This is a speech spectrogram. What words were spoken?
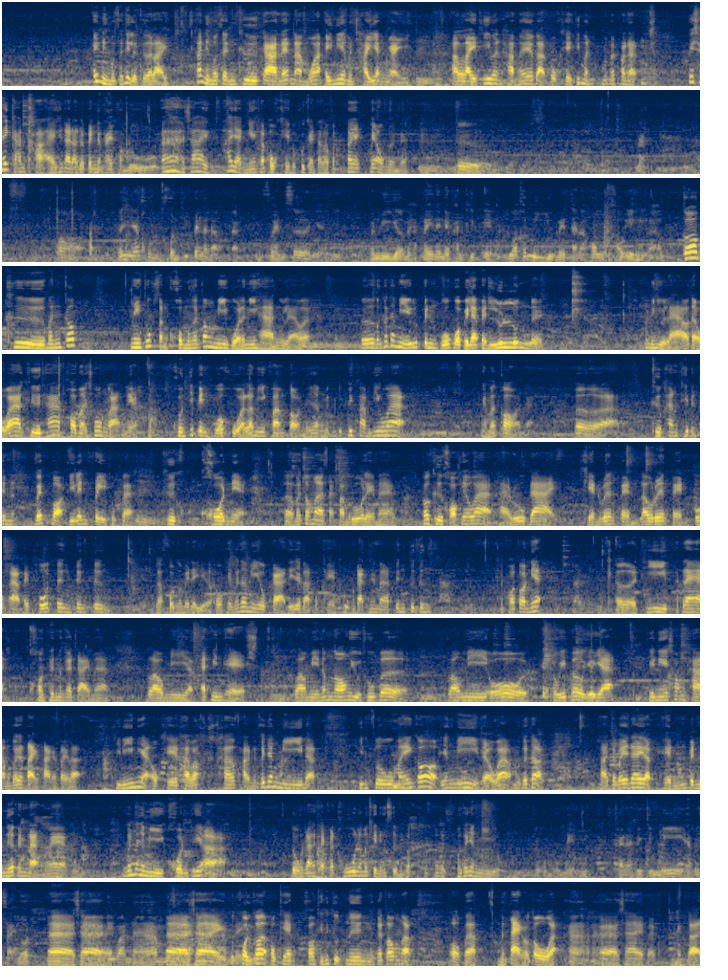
ไอ้หนึ่งเปอร์เซ็นต์ที่เหลือคืออะไร ถ้าหนึ่งเปอร์เซ็นต์คือการแนะนำว่าไอ้เนี่ยมันใช้ยังไงอืมอะไรที่มันทำให้แบบโอเคที่มันมันมันอาจไม่ใช่การขายแต่อาจจะเป็นการให้ความรู้ อ่าใช่ ถ้าอย่างเนี้ยครับโอเคมาคุยกันแต่เราก็ไม่ไม่เอาเงินนะอืมเออนะก็ แล้วทีเนี้ยคนคนที่เป็นระดับแบบอินฟลูเอนเซอร์อย่างเงี้ยมีมันมีเยอะไหมครับในในในพันทิปเองอะหรือว่าเขามีอยู่ในแต่ละห้องของเขาเองอยู่แล้ว ก็คือมันก็ในทุกสังคมมันก็ต้องมีหัวและมีหางอยู่แล้วอะอืมอืมเออมันก็จะมีเป็นหัวหัวไปแล้วเป็นรุ่นรุ่นๆเลยมันมีอยู่แล้ว แต่ว่าคือถ้าพอมาช่วงหลังเนี่ย คนที่เป็นหัวหัวแล้วมีความต่อเนื่องด้วยความที่ว่าอย่างเมื่อก่อนอะเออคือพันที่เป็นเป็นเว็บบอร์ดที่เล่นฟรีถูกป่ะอืมคือคนเนี่ยเออมันต้องมาอาศัยความรู้อะไรมาก ก็คือขอแค่ว่าถ่ายรูปได้ เขียนเรื่องเป็นเล่าเรื่องเป็นปุ๊บอะไปโพสต์ตึ้งตึ้งตึ้งแล้วคนก็ไม่ได้เยอะโอเคก็จะมีโอกาสที่จะแบบโอเคถูกดันขึ้นมาตึ้งตึ้งตึ้งแต่พอตอนเนี้ยเออที่แรกคอนเทนต์มันกระจายมาก เรามีแบบแอดมินเพจอืมเรามีน้องๆยูทูบเบอร์อืมเรามีโอ้ทวิตเตอร์เยอะแยะ ทีนี้ช่องทางมันก็จะแตกต่างกันไปละ ทีนี้เนี่ยโอเคถามว่าทางฝั่งนั้นก็ยังมีแบบ อินฟลูไหมก็ยังมีแต่ว่ามันก็จะแบบอาจจะไม่ได้แบบเห็นเป็นเนื้อเป็นหนังมากอืมมันก็น่าจะมีคนที่อ่าโด่งดังจากกระทู้แล้วมาเขียนหนังสือมันก็มันก็มันก็ยังมีอยู่อืมเดี๋ยวผมผมเห็นใครนะพี่จิมมี่ถ้าเป็นสายรถอ่าใช่อ่าพี่ว่านน้ำอ่าเป็นสายอาหารใช่ ทุกคนอะไรก็โอเคพอถึงจุดหนึ่งมันก็ต้องแบบออกแบบเหมือนแตกแล้วโตอะอ่าอ่าอ่าใช่แบบอย่างนั้นไป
